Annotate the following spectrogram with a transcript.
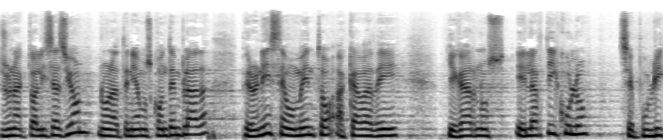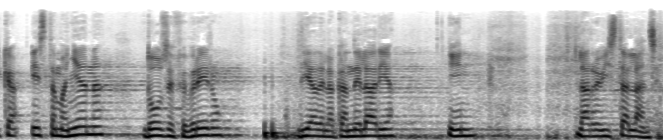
Es una actualización, no la teníamos contemplada, pero en este momento acaba de llegarnos el artículo, se publica esta mañana, 2 de febrero, Día de la Candelaria, en la revista Lancet.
